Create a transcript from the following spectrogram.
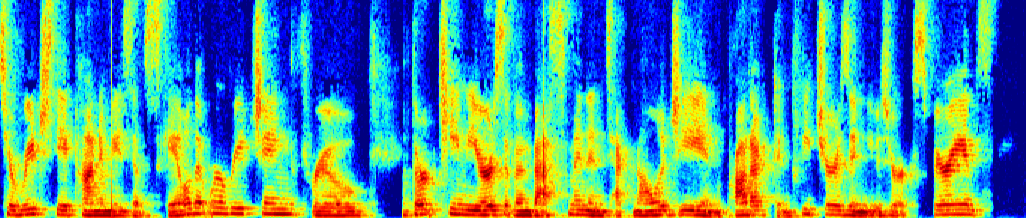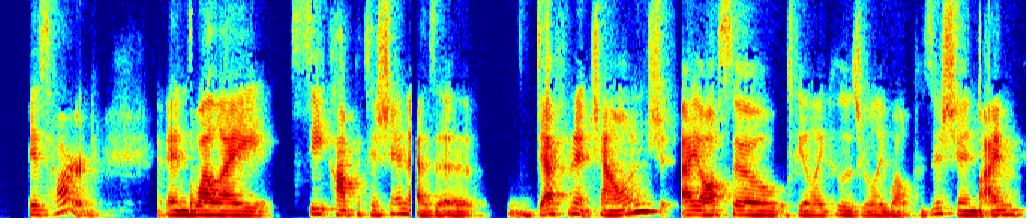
to reach the economies of scale that we're reaching through 13 years of investment in technology and product and features and user experience is hard. And while I see competition as a definite challenge, I also feel like Hulu's really well positioned. I'm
